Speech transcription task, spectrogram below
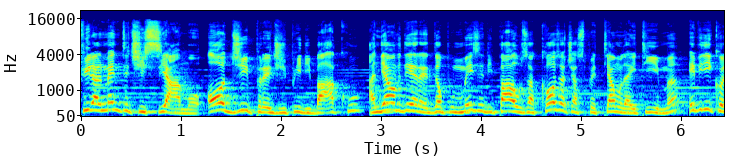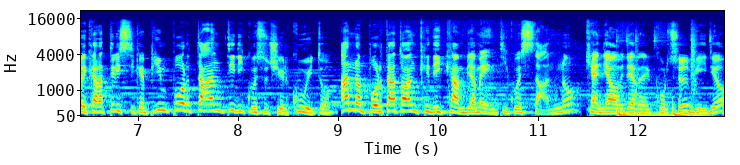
Finalmente ci siamo, oggi pre-GP di Baku Andiamo a vedere dopo un mese di pausa cosa ci aspettiamo dai team E vi dico le caratteristiche più importanti di questo circuito. Hanno apportato anche dei cambiamenti quest'anno Che andiamo a vedere nel corso del video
